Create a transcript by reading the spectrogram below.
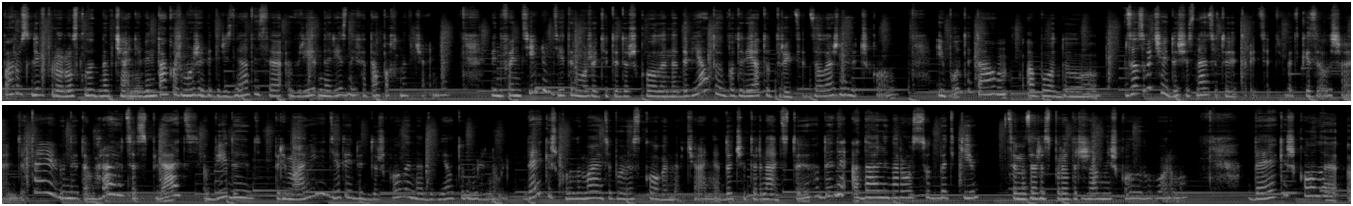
Пару слів про розклад навчання. Він також може відрізнятися в рі- на різних етапах навчання. В інфантілі діти можуть іти до школи на 9 або 9.30, залежно від школи, і бути там або до зазвичай до 16.30. Батьки залишають дітей, вони там граються, сплять, обідають. Приймарії діти йдуть до школи на 9.00. Деякі школи мають обов'язкове навчання до 14 години, а далі на розсуд батьків. Це ми зараз про державні школи говоримо. Деякі школи е,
